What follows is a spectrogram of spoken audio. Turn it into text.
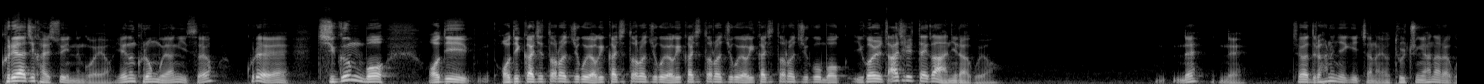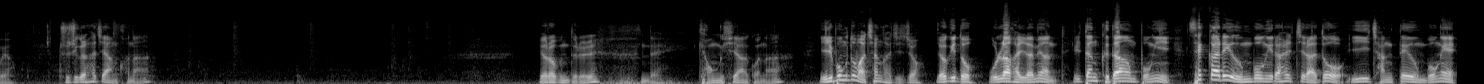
그래야지 갈 수 있는 거예요. 얘는 그런 모양이 있어요? 그래. 지금 뭐 어디 어디까지 떨어지고 여기까지 떨어지고 여기까지 떨어지고 여기까지 떨어지고 뭐 이걸 따질 때가 아니라고요. 네, 네. 제가 늘 하는 얘기 있잖아요. 둘 중에 하나라고요. 주식을 하지 않거나 여러분들을 네, 경시하거나 일봉도 마찬가지죠. 여기도 올라가려면 일단 그 다음 봉이 색깔이 음봉이라 할지라도 이 장대 음봉의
